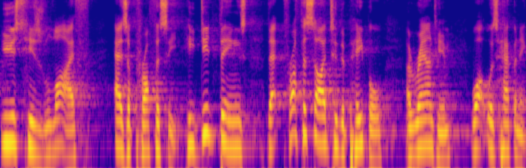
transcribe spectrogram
used his life as a prophecy. He did things that prophesied to the people around him what was happening.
